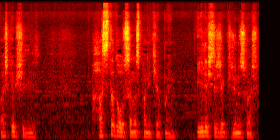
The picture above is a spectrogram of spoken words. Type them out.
Başka bir şey değil. Hasta da olsanız panik yapmayın. İyileştirecek gücünüz var.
